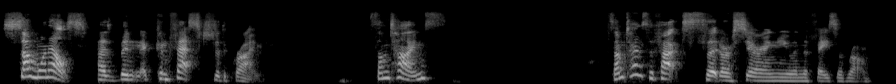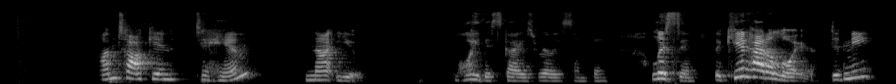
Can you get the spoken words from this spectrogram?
someone else has been confessed to the crime. Sometimes, sometimes the facts that are staring you in the face are wrong. I'm talking to him, not you. Boy, this guy is really something. Listen, the kid had a lawyer, didn't he?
